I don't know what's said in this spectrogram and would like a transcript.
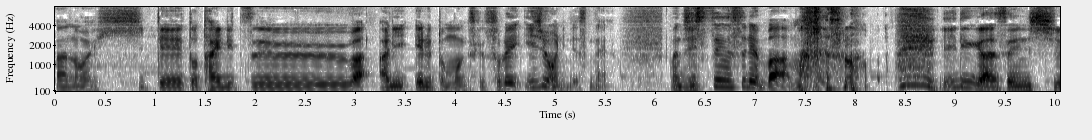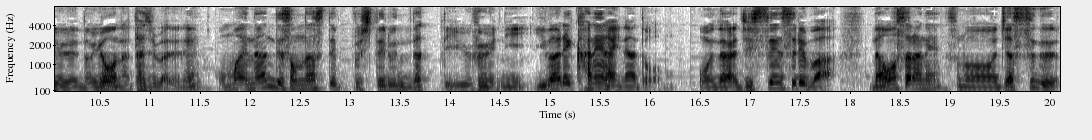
ああの否定と対立はあり得ると思うんですけどそれ以上にですね、まあ、実践すればまたその リディガー選手のような立場でねお前なんでそんなステップしてるんだっていうふうに言われかねないなと。だから実践すればなおさらねそのじゃあすぐ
